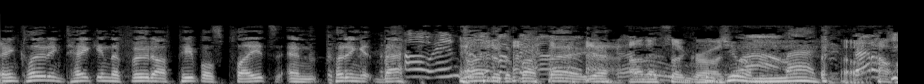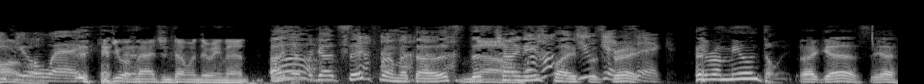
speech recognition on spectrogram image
including taking the food off people's plates and putting it back Oh, into onto the the buffet. Yeah. Oh, that's so gross. Could you imagine? Oh, That'll how keep you away. Could you imagine someone doing that? I never got sick from it though. This this No. Chinese Well, how place could you was get great. sick? You're immune to it. I guess, yeah.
